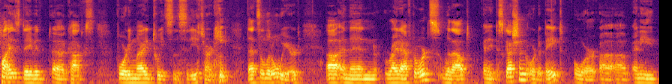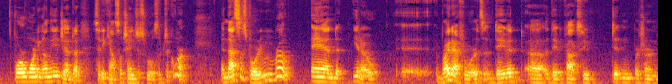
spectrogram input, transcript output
why is David Cox forwarding my tweets to the city attorney?" That's a little weird. Uh, and then right afterwards, without any discussion or debate or uh, uh, any forewarning on the agenda, City Council changes rules of decorum. And that's the story we wrote. And, you know, uh, right afterwards, David, uh, David Cox, who didn't return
